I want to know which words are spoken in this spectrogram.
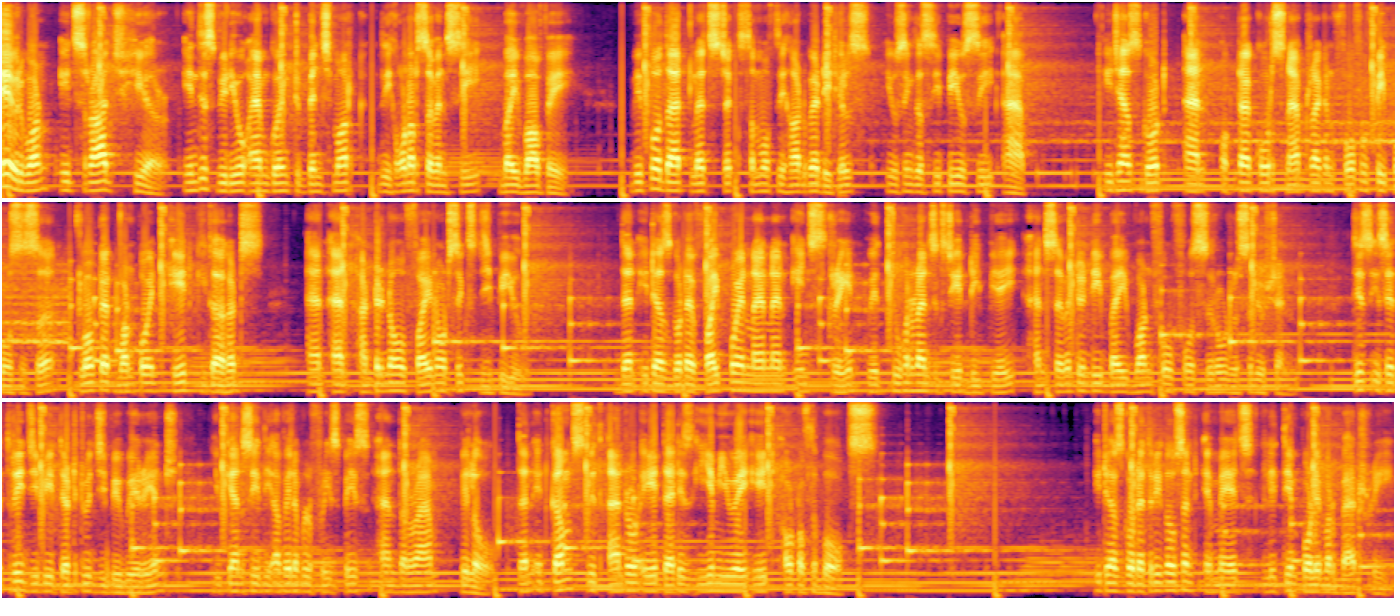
Hey everyone, it's Raj here. In this video, I am going to benchmark the Honor 7C by Huawei. Before that, let's check some of the hardware details using the CPU-Z app. It has got an octa-core Snapdragon 450 processor clocked at 1.8 GHz and an Adreno 506 GPU. Then it has got a 5.99 inch screen with 268 dpi and 720 by 1440 resolution. This is a 3GB 32GB variant you can see the available free space and the RAM below. Then it comes with Android 8 that is EMUI 8 out of the box. It has got a 3000 mAh lithium polymer battery.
